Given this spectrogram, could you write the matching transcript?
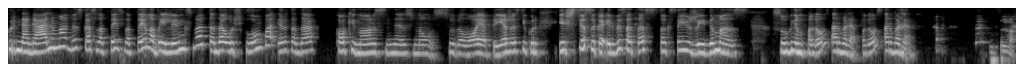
kur negalima, viskas slaptai, slaptai, labai linksma, tada užklumpa ir tada kokį nors, nežinau, sugalvoja priežastį, kur išsisuka ir visa tas toksai žaidimas su ugnim pagaus arba ne, pagaus arba ne. Tai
